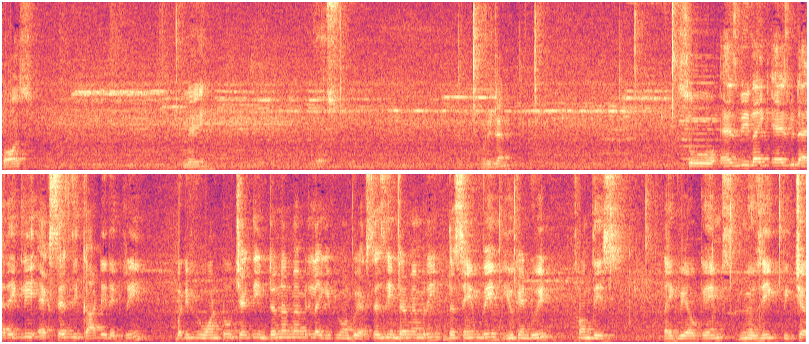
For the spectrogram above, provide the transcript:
pause play pause return so as we like as we directly access the card directory but if you want to check the internal memory like if you want to access the internal memory the same way you can do it from this like we have games music picture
